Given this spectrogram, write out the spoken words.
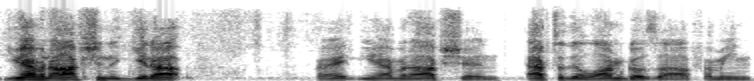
you have an option to get up right? You have an option. After the alarm goes off i mean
